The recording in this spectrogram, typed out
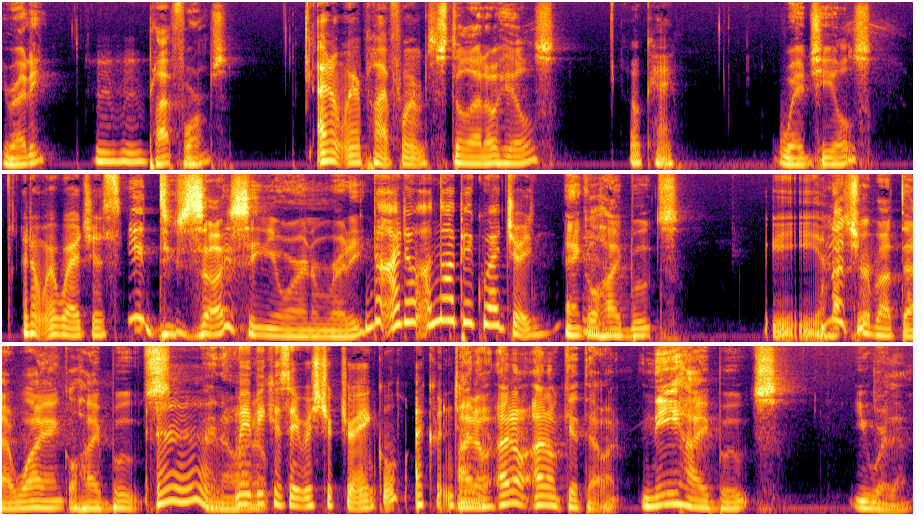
You ready? Mm-hmm. Platforms, I don't wear platforms. stiletto heels, Okay. wedge heels. I don't wear wedges. You do so. I seen you wearing them ready. No, I don't. I'm not a big wedger. Ankle high boots. Yeah. I'm not sure about that. Why ankle high boots? Uh, You know, maybe because they restrict your ankle. I couldn't tell I don't. you. I don't. I don't get that one. Knee high boots. You wear them.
